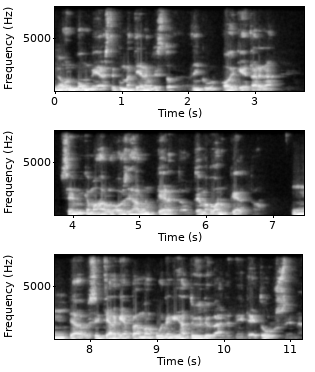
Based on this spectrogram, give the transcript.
Joo. mun, mun mielestä, kun mä tiedän, että se on niin kuin oikea tarina, sen mikä mä halu, olisin halunnut kertoa, mutta en mä voinut kertoa. Mm, Ja sitten jälkeenpäin mä oon kuitenkin ihan tyytyväinen, että niitä ei tullut sinne.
